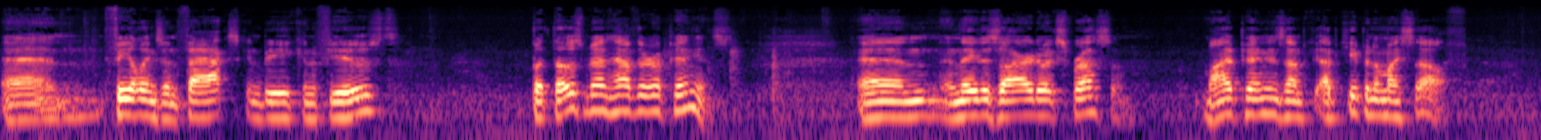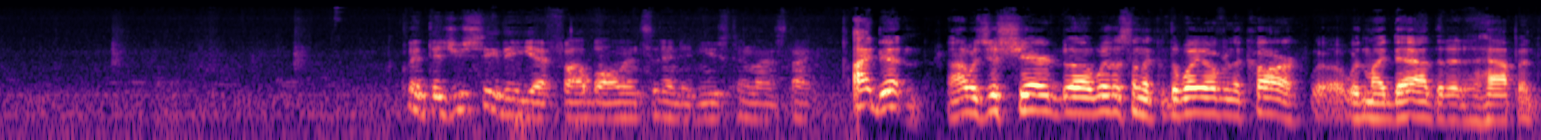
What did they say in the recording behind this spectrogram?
and feelings and facts can be confused. But those men have their opinions, and and they desire to express them. My opinions, I'm, I'm keeping to myself. Clint, did you see the uh, foul ball incident in Houston last night? I didn't. I was just shared uh, with us on the, the, way over in the car uh, with my dad that it had happened.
